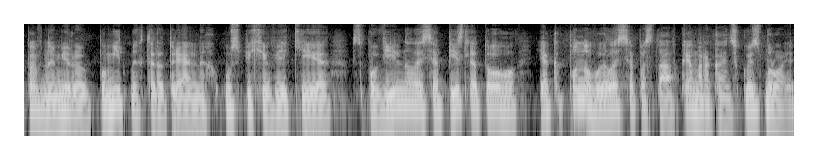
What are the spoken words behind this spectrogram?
певною мірою помітних територіальних успіхів, які сповільнилися після того, як поновилися поставки американської зброї.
